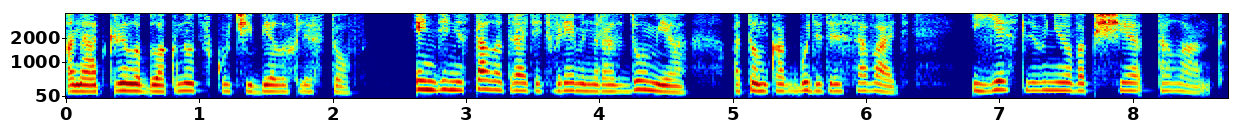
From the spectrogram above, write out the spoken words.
Она открыла блокнот с кучей белых листов. Энди не стала тратить время на раздумья о том, как будет рисовать, и есть ли у нее вообще талант.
